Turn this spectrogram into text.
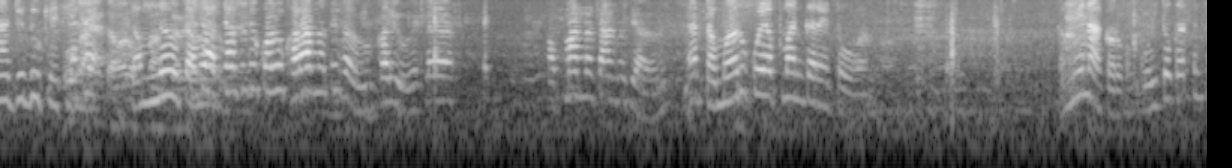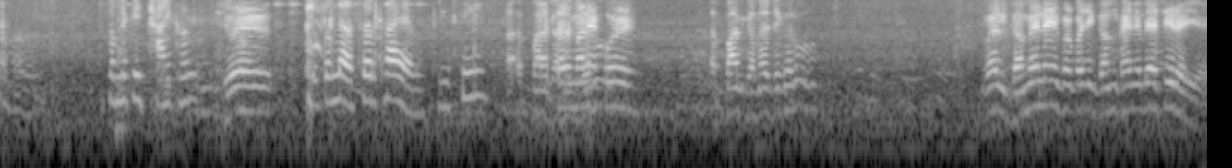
ના જુદું કે તમને અત્યાર સુધી કોઈનું ખરાબ નથી કર્યું એટલે અપમાન નો ચાન્સ નથી આવ્યો. ના તમારું કોઈ અપમાન કરે તો તમે ના કરો કોઈ તો કરશે ને તમારું. તમને કઈ થાય ખરું? તો તમને અસર થાય એમ. યુ ફીલ અસર ગમે મને કોઈ અપમાન ગમે છે ખરું વેલ ગમે નહીં પણ પછી ગમ ખાઈને બેસી રહીએ.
